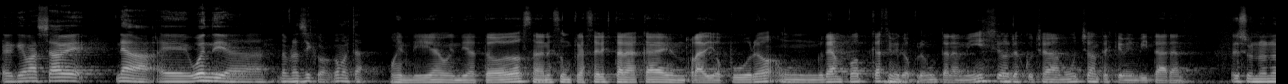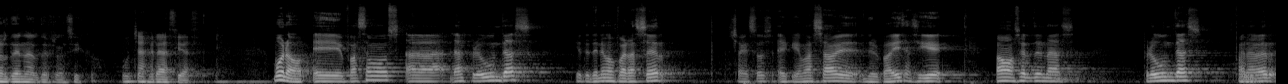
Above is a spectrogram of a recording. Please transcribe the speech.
el que más sabe. Nada, eh, buen día, Don Francisco, ¿cómo está? Buen día, buen día a todos. Es un placer estar acá en Radio Puro, un gran podcast y me lo preguntan a mí. Yo lo escuchaba mucho antes que me invitaran. Es un honor tenerte, Francisco. Muchas gracias. Bueno, eh, pasamos a las preguntas que te tenemos para hacer, ya que sos el que más sabe del país, así que vamos a hacerte unas preguntas para ver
